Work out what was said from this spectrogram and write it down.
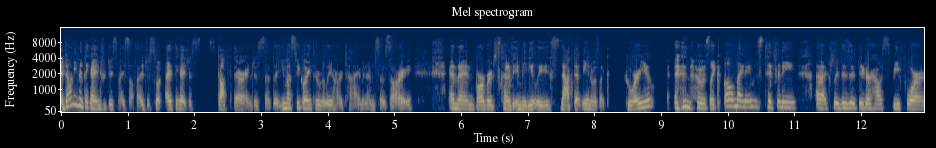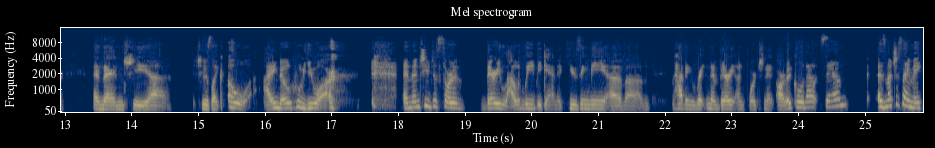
I don't even think I introduced myself. I just, I think I just stopped there and just said that you must be going through a really hard time, and I'm so sorry. And then Barbara just kind of immediately snapped at me and was like, "Who are you?" And I was like, "Oh, my name is Tiffany. I've actually visited your house before." And then she, uh, she was like, "Oh, I know who you are." and then she just sort of very loudly began accusing me of um, having written a very unfortunate article about Sam. As much as I make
